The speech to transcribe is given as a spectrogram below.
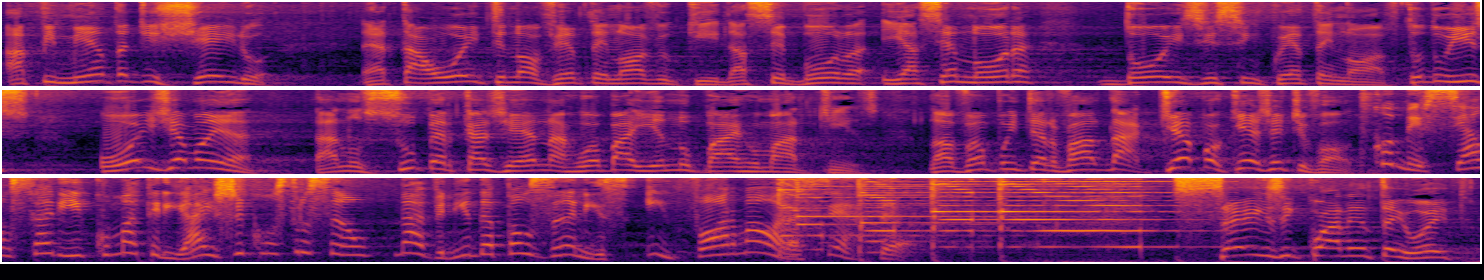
a pimenta de cheiro né, tá 8,99 o quilo, a cebola e a cenoura 2,59. Tudo isso hoje e amanhã, tá no Super KGL na Rua Bahia, no bairro Martins. Nós vamos pro intervalo, daqui a pouquinho a gente volta. Comercial Sarico Materiais de Construção, na Avenida Pausanes. Informa a hora certa. 6 e 48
